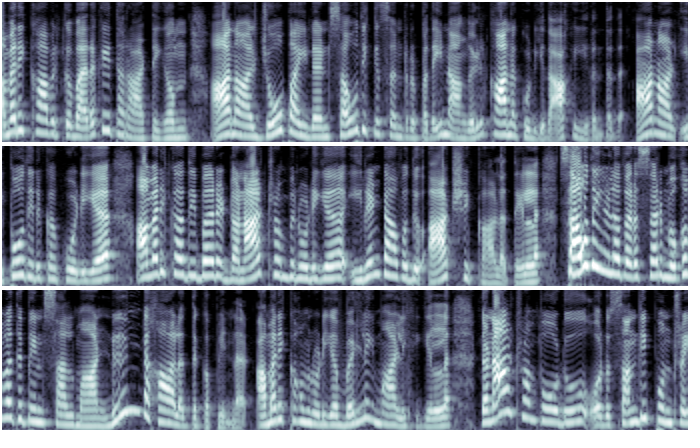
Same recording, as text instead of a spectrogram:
அமெரிக்காவிற்கு வருகை தராட்டியும் ஆனால் ஜோ பைடன் சவுதிக்கு சென்றிருப்பதை நாங்கள் காணக்கூடியதாக இருந்தது. ஆனால் இப்போது இருக்கக்கூடிய அமெரிக்க அதிபர் டொனால்ட் ட்ரம்பினுடைய இரண்டாவது ஆட்சி காலத்தில் சவுதி இளவரசர் முகமது பின் சல்மான் நீண்ட காலத்துக்கு பின்னர் அமெரிக்காவினுடைய வெள்ளை மாளிகையில் டொனால்ட் ட்ரம்போடு ஒரு சந்திப்பொன்றை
